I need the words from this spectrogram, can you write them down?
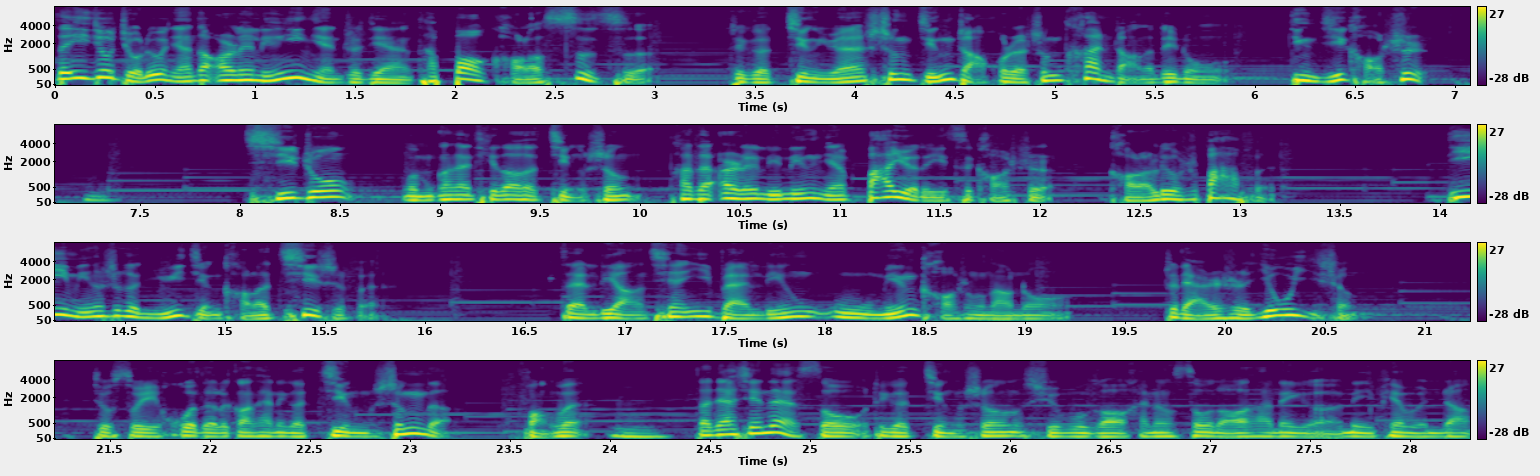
在一九九六年到二零零一年之间，他报考了四次这个警员升警长或者升探长的这种定级考试。嗯，其中我们刚才提到的警生，他在二零零零年八月的一次考试考了六十八分，第一名是个女警，考了七十分。在两千一百零五名考生当中，这俩人是优异生，就所以获得了刚才那个警生的访问。嗯，大家现在搜这个景生徐步高，还能搜到他那个那篇文章，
